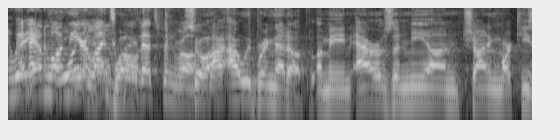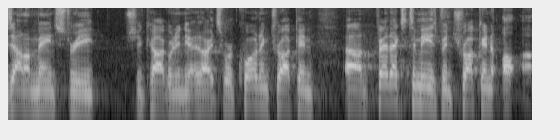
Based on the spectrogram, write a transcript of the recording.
I am long the airlines. Well, clear, that's been wrong. So I, I, would bring that up. I mean, arrows and neon shining marquees out on Main Street. Chicago. All right, so we're quoting trucking. Um, FedEx to me has been trucking uh, uh,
